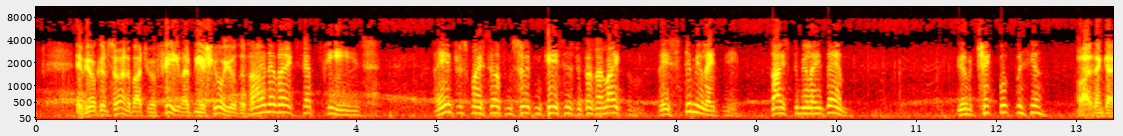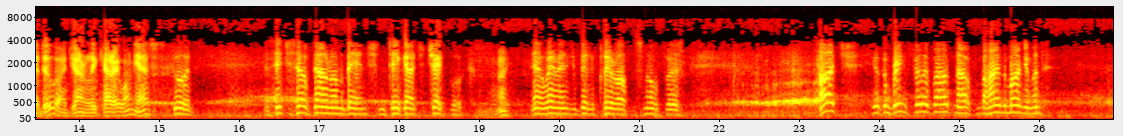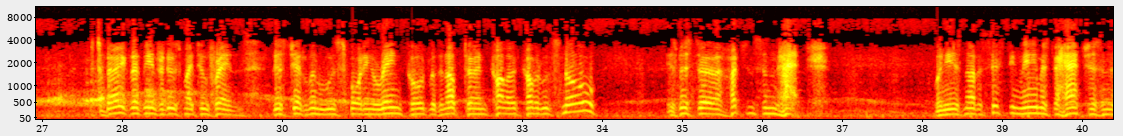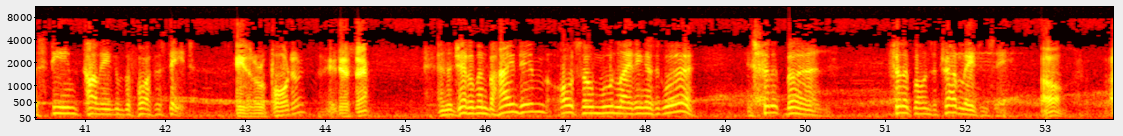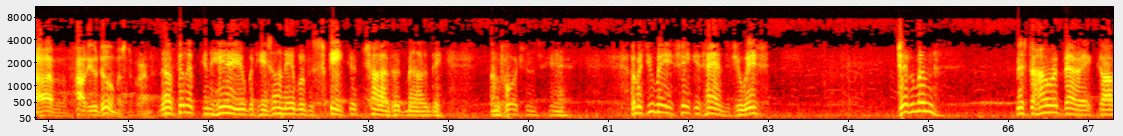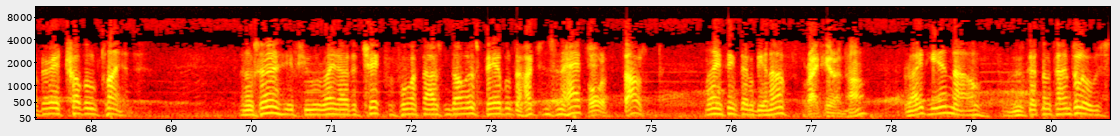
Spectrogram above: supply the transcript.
if you're concerned about your fee, let me assure you that. I never accept fees. I interest myself in certain cases because I like them. They stimulate me. I stimulate them. You have a checkbook with you? Oh, I think I do. I generally carry one, yes. Good. Now sit yourself down on the bench and take out your checkbook. All right. Now, wait a minute. You better clear off the snow first. Hutch, you can bring Philip out now from behind the monument. Mr. Varick, let me introduce my two friends. This gentleman who is sporting a raincoat with an upturned collar covered with snow is Mr. Hutchinson Hatch. When he is not assisting me, Mr. Hatch is an esteemed colleague of the Fourth Estate. He's a reporter? Yes, sir. And the gentleman behind him, also moonlighting, as it were, is Philip Byrne. Philip owns a travel agency. Oh. Uh, how do you do, Mr. Byrne? Now, Philip can hear you, but he's unable to speak. A childhood malady. Unfortunate, yes. Uh, but you may shake his hand if you wish. Gentlemen, Mr. Howard Varick, our very troubled client. Now, sir, if you will write out a check for $4,000 payable to Hutchinson Hatch, Four thousand. I think that'll be enough. Right here and now? Right here and now. We've got no time to lose.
